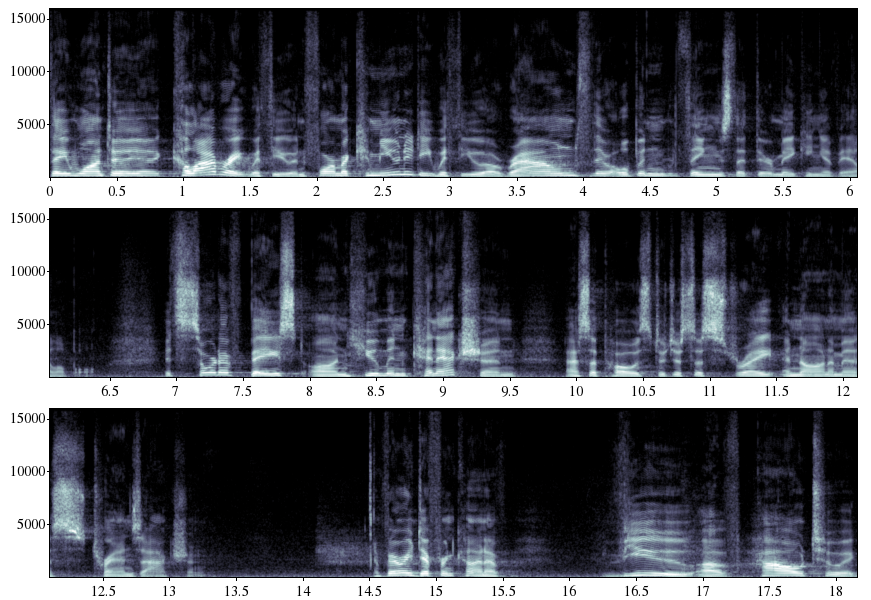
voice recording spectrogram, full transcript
They want to collaborate with you and form a community with you around the open things that they're making available. It's sort of based on human connection as opposed to just a straight anonymous transaction. A very different kind of view of how to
